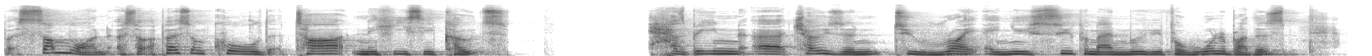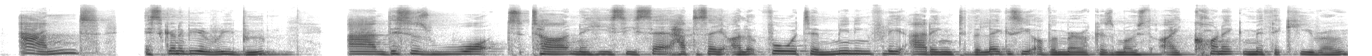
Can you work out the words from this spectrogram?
But someone, so a person called Ta-Nehisi Coates has been uh, chosen to write a new Superman movie for Warner Brothers, and it's going to be a reboot. And this is what Ta-Nehisi said, had to say. I look forward to meaningfully adding to the legacy of America's most iconic mythic hero.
